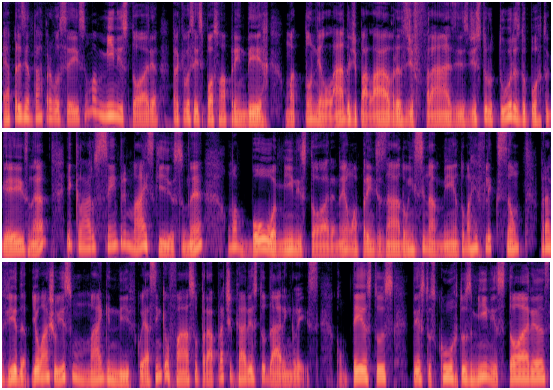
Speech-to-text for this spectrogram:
é apresentar para vocês uma mini história para que vocês possam aprender uma tonelada de palavras, de frases, de estruturas do português, né? E claro, sempre mais que isso, né? Uma boa mini história, né? Um aprendizado, um ensinamento, uma reflexão para a vida. E eu acho isso magnífico. É assim que eu faço para praticar e estudar inglês, com textos, textos curtos, mini histórias,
